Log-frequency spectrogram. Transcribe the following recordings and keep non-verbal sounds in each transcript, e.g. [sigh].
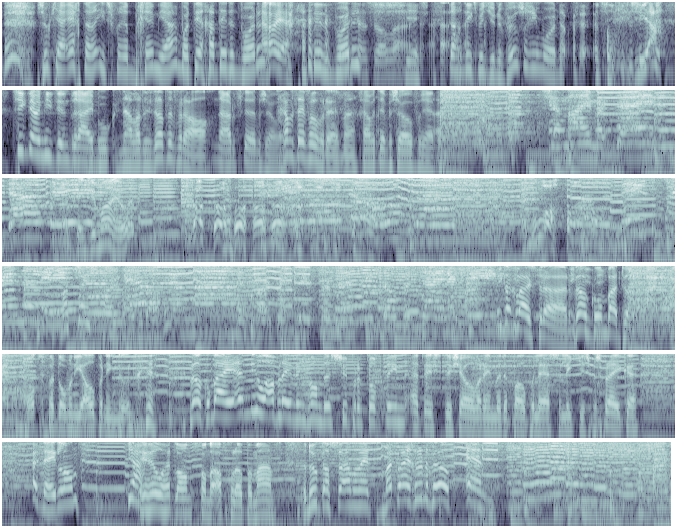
[laughs] Zoek jij echt nog iets voor het begin? Ja? Wordt dit, gaat dit het worden? Oh ja. Gaat dit het worden? [laughs] Dat is wel waar. Jezus. Ik dacht dat het iets met Universal ging worden. Dat zie, ik- dat zie, Ja. ik, dat zie ik nou niet in het draaiboek. Nou, wat is dat een verhaal? Nou, dat vertellen we zo. Gaan we het even over hebben. Gaan we het even zo over hebben. Jamai, Martijn en David. Geen Jamai hoor. [laughs] Wow. Top, het zijn er tien. Dag luisteraar, Ik welkom bij... Ah, nou, godverdomme die opening doen. [laughs] welkom bij een nieuwe aflevering van de Super Top 10. Het is de show waarin we de populairste liedjes bespreken. Uit Nederland. Ja. In heel het land van de afgelopen maand. Dat doe ik dan samen met Martijn Groeneveld en...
